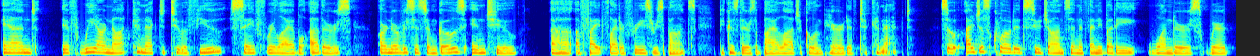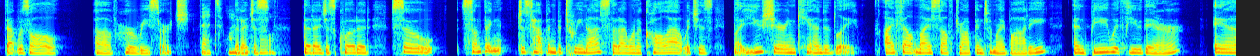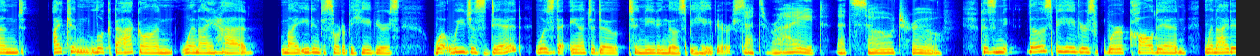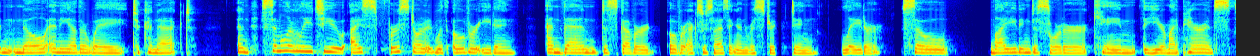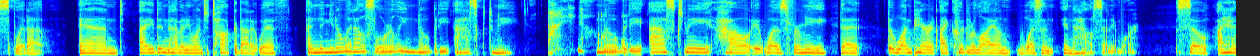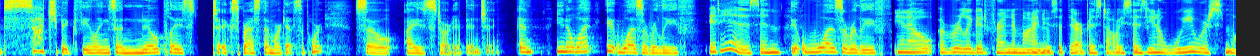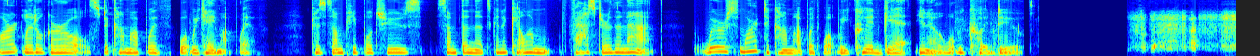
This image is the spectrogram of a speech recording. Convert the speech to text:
And if we are not connected to a few safe, reliable others, our nervous system goes into uh, a fight, flight, or freeze response because there's a biological imperative to connect. So I just quoted Sue Johnson. If anybody wonders where that was all of her research That's wonderful. that I just that I just quoted. So something just happened between us that I want to call out, which is by you sharing candidly, I felt myself drop into my body and be with you there. And I can look back on when I had my eating disorder behaviors. What we just did was the antidote to needing those behaviors. That's right. That's so true. Because those behaviors were called in when I didn't know any other way to connect. And similarly to you, I first started with overeating and then discovered overexercising and restricting later. So my eating disorder came the year my parents split up and I didn't have anyone to talk about it with. And then you know what else, Lauralee? Nobody asked me. I know. Nobody asked me how it was for me that the one parent I could rely on wasn't in the house anymore. So I had such big feelings and no place to express them or get support. So I started binging. And you know what? It was a relief. It is. And, It was a relief. you know, a really good friend of mine who's a therapist always says, you know, we were smart little girls to come up with what we came up with. Because some people choose something that's going to kill them faster than that. We were smart to come up with what we could get, you know, what we could do.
